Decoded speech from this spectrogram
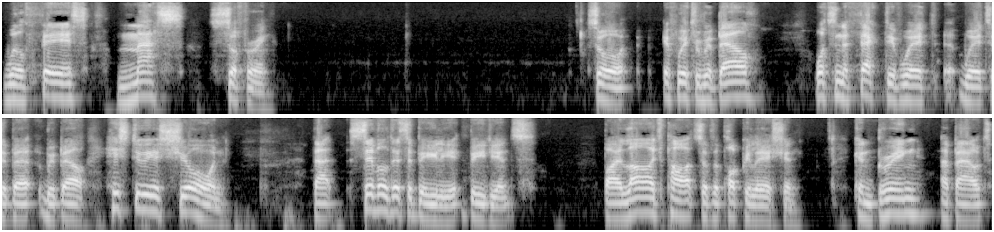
will face mass suffering. So, if we're to rebel, what's an effective way, way to be- rebel? History has shown that civil disobedience by large parts of the population can bring about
